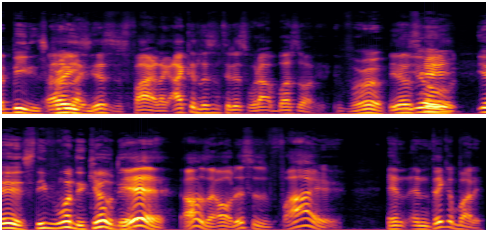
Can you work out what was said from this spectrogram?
That beat is I was like, crazy. this is fire. Like I could listen to this without Bust on it. Real. You know what I'm saying? Yeah, Stevie Wonder killed it. Yeah, I was like, oh, this is fire. And and think about it,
